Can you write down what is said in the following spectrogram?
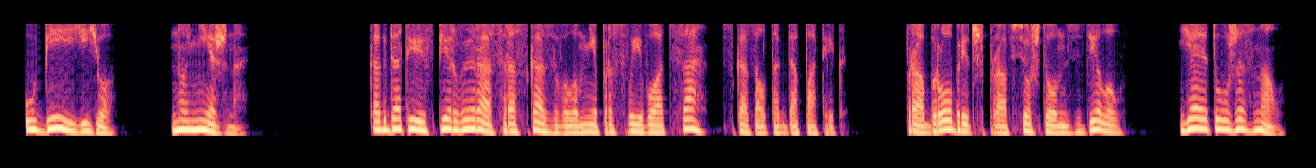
Убей ее, но нежно. «Когда ты в первый раз рассказывала мне про своего отца, — сказал тогда Патрик, — про Бробридж, про все, что он сделал, я это уже знал.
